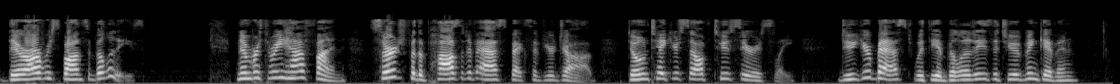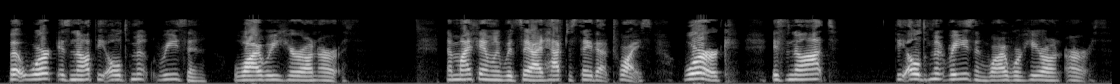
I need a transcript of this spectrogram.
there are responsibilities. Number three, have fun. Search for the positive aspects of your job. Don't take yourself too seriously. Do your best with the abilities that you have been given, but work is not the ultimate reason why we're here on earth. Now my family would say I'd have to say that twice. Work is not the ultimate reason why we're here on earth.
